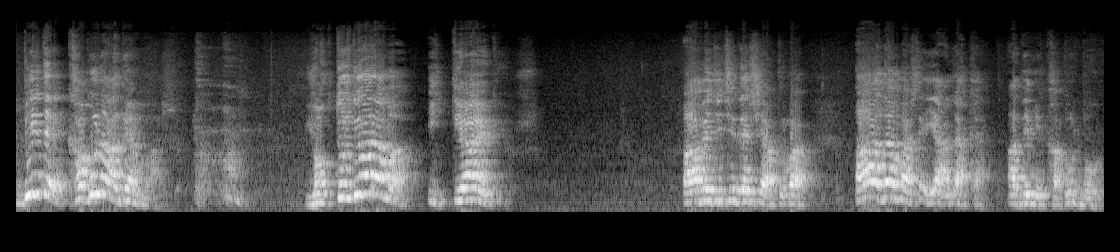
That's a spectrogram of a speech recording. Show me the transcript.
Bir de kabul Adem var. Yoktur diyor ama iddia ediyor. ABC'den şey yaptım bak. A'dan başla ya lakat. Adem'i kabul bu.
